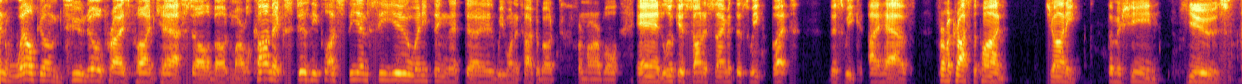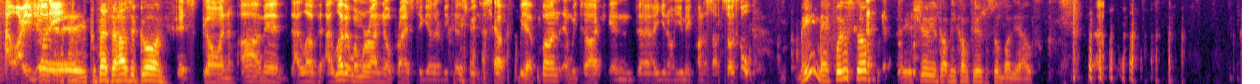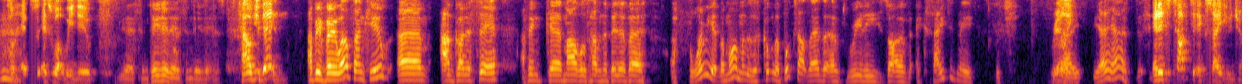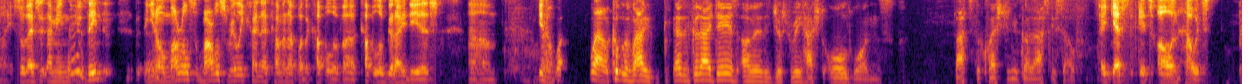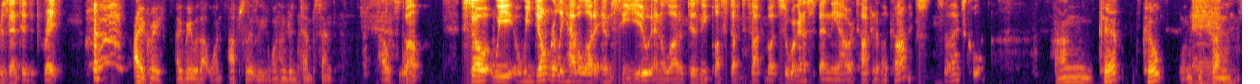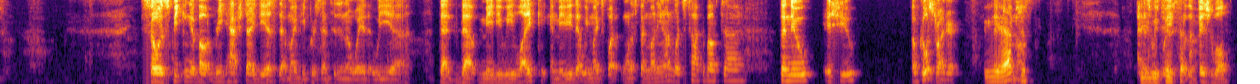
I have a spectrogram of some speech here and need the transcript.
and welcome to No Prize Podcast, all about Marvel Comics, Disney Plus, the MCU, anything that uh, we want to talk about for Marvel. And Lucas on assignment this week, but this week I have from across the pond, Johnny the Machine Hughes. How are you, Johnny? Hey, Professor, how's it going? It's going. Oh man, I love I love it when we're on No Prize together because we just have we have fun and we talk and uh, you know you make fun of stuff, so it's cool. Me make fun of stuff? are you sure you got me confused with somebody else? So it's it's what we do. Yes, indeed it is. Indeed it is. How have you been? I've been very well, thank you. Um, I've got to say, I think uh, Marvel's having a bit of a, a flurry at the moment. There's a couple of books out there that have really sort of excited me. Which Really? I- yeah, yeah. and it's tough to excite you, Johnny. So that's I mean they you know Marvel's Marvel's really kind of coming up with a couple of a couple of good ideas. Um, you know, Well, a couple of I are good ideas or are they just rehashed old ones? That's the question you've got to ask yourself. I guess it's all in how it's presented, right? I agree. I agree with that one. Absolutely, one hundred and ten percent. How it's done. Well, so we we don't really have a lot of MCU and a lot of Disney Plus stuff to talk about. So we're going to spend the hour talking about comics. So that's cool. Okay, cool. Let me just try and. And- So speaking about rehashed ideas that might be presented in a way that we uh, that that maybe we like and maybe that we might sp- want to spend money on, let's talk about uh, the new issue of Ghost Rider Yeah, just as we wait for the visual.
